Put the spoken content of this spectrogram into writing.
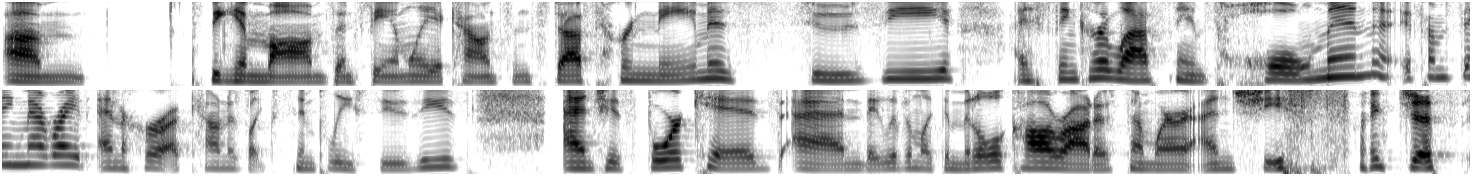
um, speaking of moms and family accounts and stuff, her name is Susie. I think her last name's Holman, if I'm saying that right. And her account is like Simply Susie's. And she has four kids and they live in like the middle of Colorado somewhere. And she's like just,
